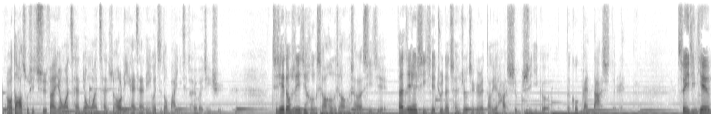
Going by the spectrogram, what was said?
然后到出去吃饭、用晚餐、用晚餐之后离开餐厅，会自动把椅子推回进去。这些都是一些很小、很小、很小的细节，但这些细节就能成就这个人到底他是不是一个能够干大事的人。所以今天。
